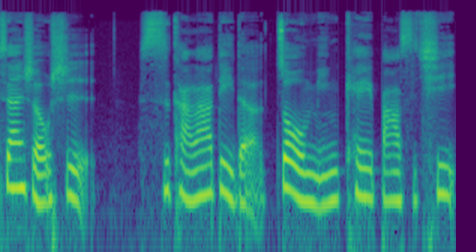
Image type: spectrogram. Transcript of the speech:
第三首是斯卡拉蒂的奏鸣 K 八十七。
